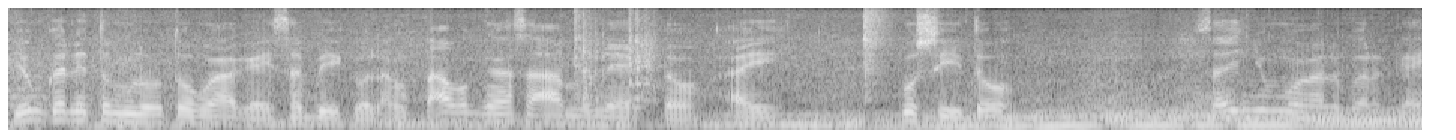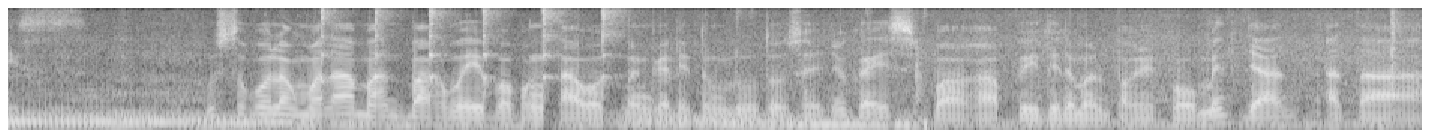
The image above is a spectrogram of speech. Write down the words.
Yung ganitong luto nga guys sa Bicol, ang tawag nga sa amin na ito ay kusido. Sa inyong mga lugar guys, gusto ko lang malaman baka may iba pang tawag ng ganitong luto sa inyo guys. Baka pwede naman paki-comment dyan at ah,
